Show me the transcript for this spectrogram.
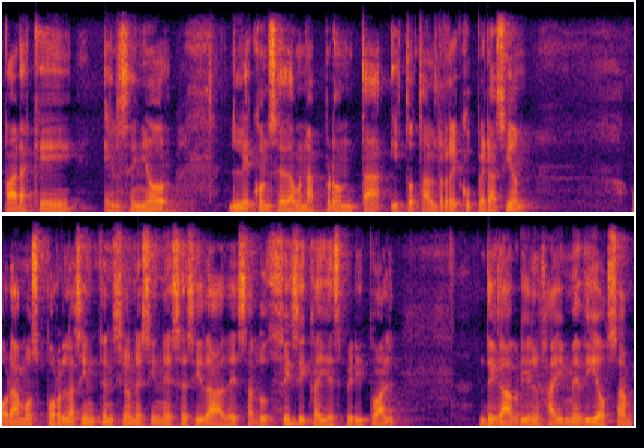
para que el Señor le conceda una pronta y total recuperación. Oramos por las intenciones y necesidades, salud física y espiritual de Gabriel Jaime Diosa,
